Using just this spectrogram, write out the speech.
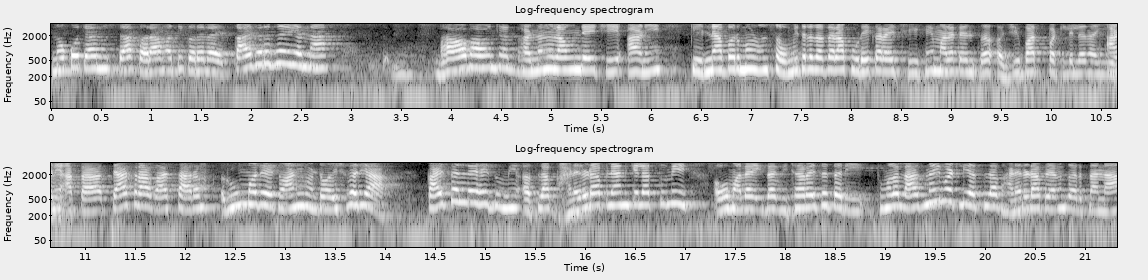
नको त्या नुसत्या करामती करत आहेत. काय गरज आहे यांना? भावाभावांच्यात भांडणं लावून द्यायची आणि किडनॅपर म्हणून सौमित्र दादाला पुढे करायची हे मला त्यांचं अजिबात पटलेलं नाही आणि आता त्याच रागात सारंग रूममध्ये येतो आणि म्हणतो ऐश्वर्या काय चाललंय हे तुम्ही? असला घाणेरडा प्लॅन केलात तुम्ही? अहो मला एकदा विचारायचं तरी तुम्हाला लाज नाही वाटली असला घाणेरडा प्लॅन करताना?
